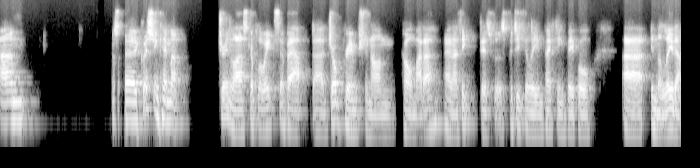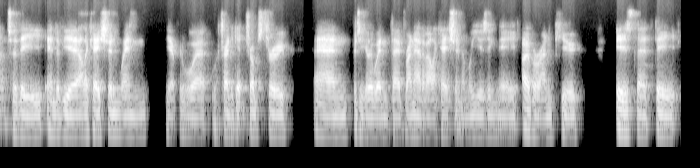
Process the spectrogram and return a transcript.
Um, a question came up during the last couple of weeks about uh, job preemption on Perlmutter, and I think this was particularly impacting people uh, in the lead up to the end of year allocation when you know, people were, were trying to get jobs through, and particularly when they've run out of allocation and we're using the overrun queue, is that the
